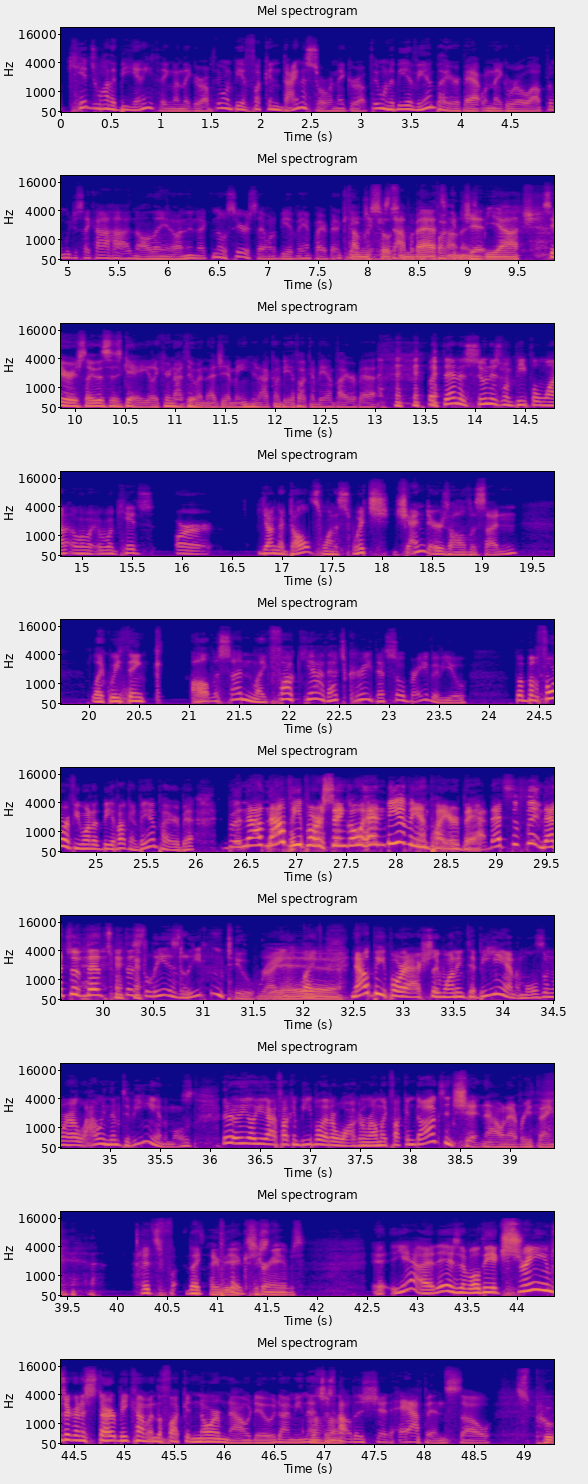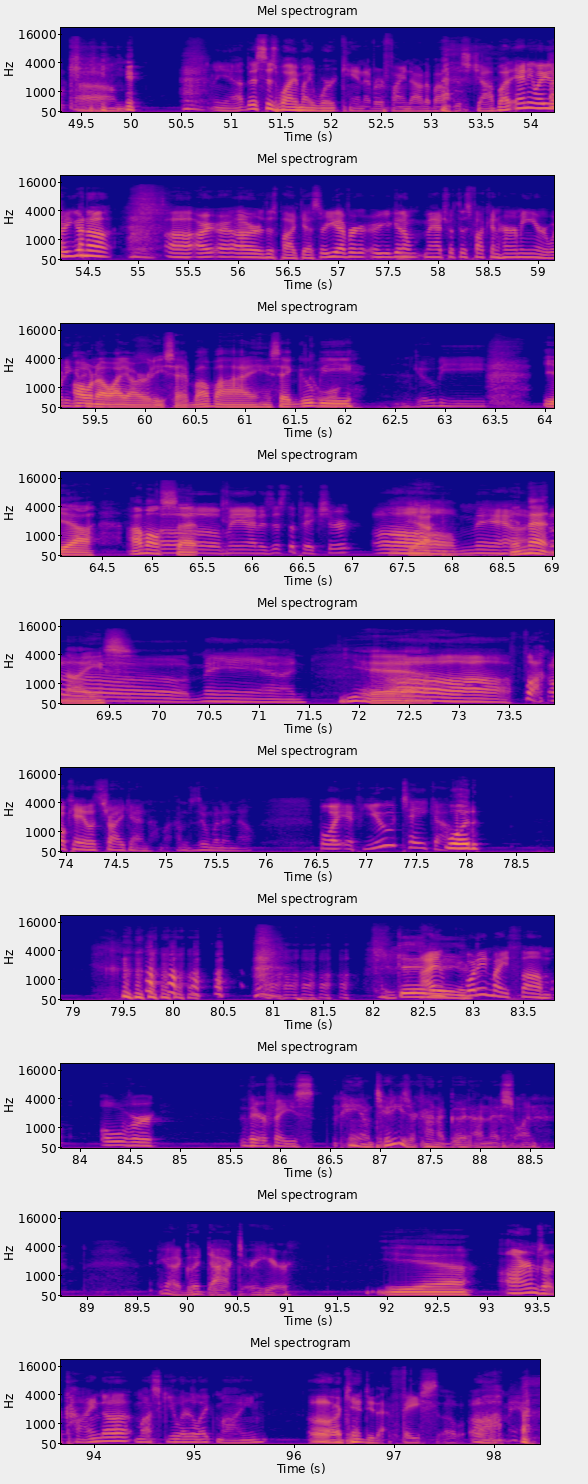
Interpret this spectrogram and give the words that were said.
kids want to be anything when they grow up. They want to be a fucking dinosaur when they grow up. They want to be a vampire bat when they grow up, and we're just like, haha, no, you know. And then like, no, seriously, I want to be a vampire bat. Okay, to Jimmy, sew stop some with that fucking on shit. biatch. Seriously, this is gay. Like you're not doing that, Jimmy. You're not going to be a fucking vampire bat. but then as soon as when people want, or when kids or young adults want to switch genders, all of a sudden, like we think all of a sudden, like fuck yeah, that's great. That's so brave of you. But before, if you wanted to be a fucking vampire bat, but now now people are saying go ahead and be a vampire bat. That's the thing. That's what that's what this is leading to, right? Like now people are actually wanting to be animals, and we're allowing them to be animals. You, got fucking people that are walking around like fucking dogs and shit now and everything. It's like, Like the it's just- extremes. it- yeah, it is. And well, the extremes are going to start becoming the fucking norm now, dude. I mean, that's just Uh-huh. how this shit happens. So, Spooky. um, yeah, this is why my work can't ever find out about this job. But anyways, are you gonna, uh, are, are, are this podcast? Are you ever, are you gonna match with this fucking Hermie or what are you? Gonna oh do? no, I already said bye bye. I said gooby. Scooby. Yeah, I'm all set. Oh man, is this the picture? Oh yeah. man, Isn't that nice? Oh man. Yeah. Oh fuck. Okay, let's try again. I'm zooming in now. Boy, if you take out, Wood. I'm putting my thumb over their face. Damn, titties are kind of good on this one. I got a good doctor here. Yeah. Arms are kind of muscular like mine. Oh, I can't do that face though. Oh man.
